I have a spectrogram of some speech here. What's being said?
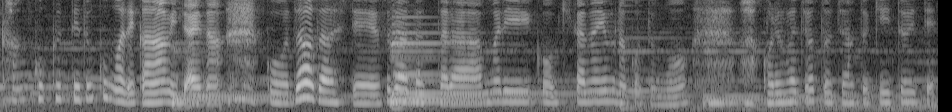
韓国ってどこまでかな？みたいな。こうざわざわして普段だったらあんまりこう聞かないようなことも。あこれはちょっとちゃんと聞いといて。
